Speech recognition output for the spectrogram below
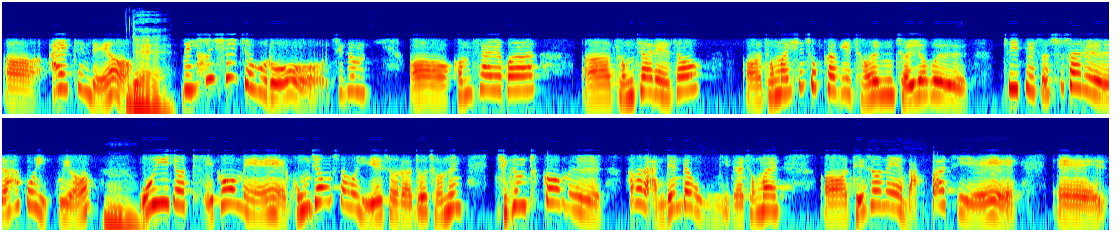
어할 텐데요. 예. 근데 현실적으로 지금 어 검찰과 어 경찰에서 어 정말 신속하게 전 전력을 투입해서 수사를 하고 있고요. 음. 오히려 대검의 공정성을 위해서라도 저는 지금 특검을 하면 안 된다고 봅니다. 정말 어 대선의 막바지에 에,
